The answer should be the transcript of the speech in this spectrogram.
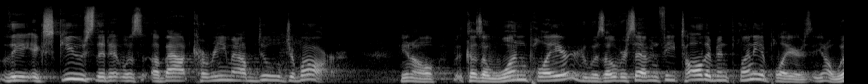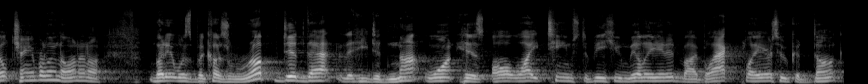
the excuse that it was about Kareem Abdul Jabbar. You know, because of one player who was over seven feet tall, there have been plenty of players, you know, Wilt Chamberlain, on and on. But it was because Rupp did that that he did not want his all white teams to be humiliated by black players who could dunk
